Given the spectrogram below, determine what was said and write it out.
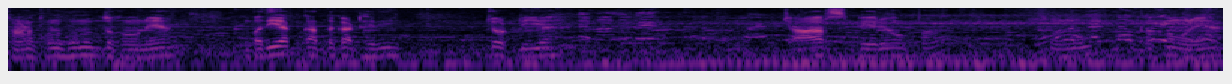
ਥਣ ਥਣ ਤੁਹਾਨੂੰ ਦਿਖਾਉਨੇ ਆ। ਵਧੀਆ ਕੱਦ ਕਾਠੇ ਦੀ ਝੋਟੀ ਆ। ਚਾਰ ਸਵੇਰਿਓਂ ਆਪਾਂ ਤੁਹਾਨੂੰ ਦਿਖਾਉਣੇ ਆ।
